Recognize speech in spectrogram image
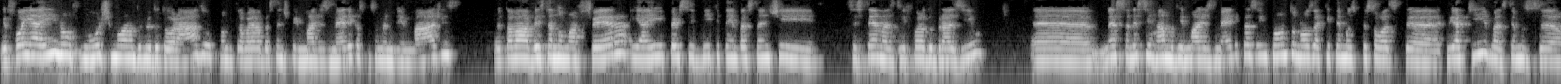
E foi aí, no, no, último ano do meu doutorado, quando trabalhava bastante com imagens médicas, principalmente de imagens, eu estava visitando uma feira e aí percebi que tem bastante sistemas de fora do Brasil é, nessa nesse ramo de imagens médicas, enquanto nós aqui temos pessoas é, criativas, temos é,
